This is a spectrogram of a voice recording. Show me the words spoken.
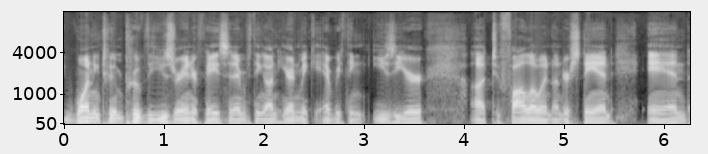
wanting to improve the user interface and everything on here and make everything easier uh, to follow and understand. And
